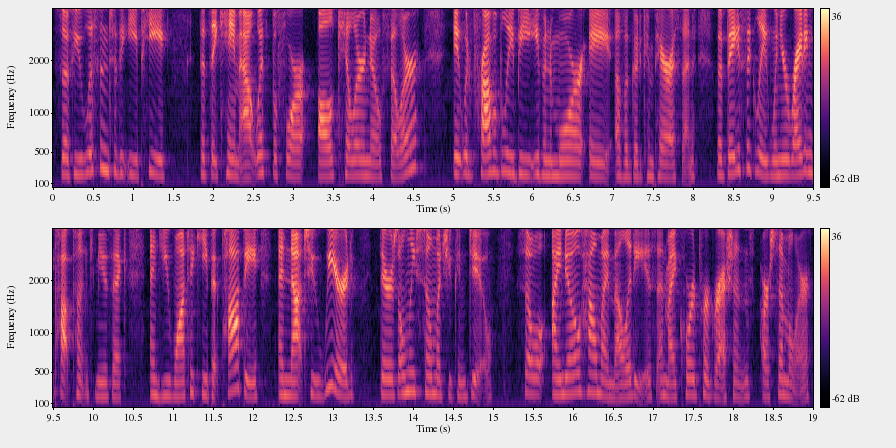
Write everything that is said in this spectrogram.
So if you listen to the EP that they came out with before All Killer No Filler." It would probably be even more a of a good comparison. But basically, when you're writing pop punk music and you want to keep it poppy and not too weird, there's only so much you can do. So I know how my melodies and my chord progressions are similar,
